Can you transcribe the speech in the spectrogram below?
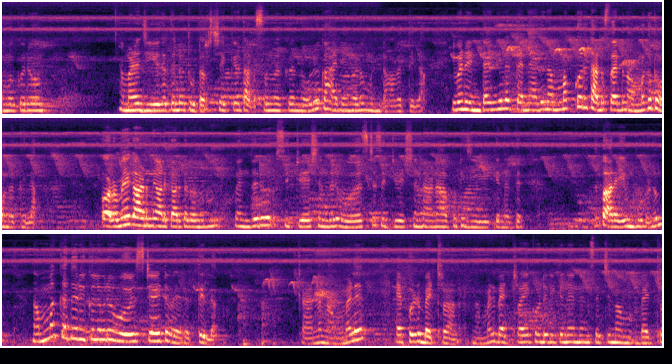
നമുക്കൊരു നമ്മുടെ ജീവിതത്തിന്റെ തുടർച്ചയ്ക്ക് തടസ്സം നിൽക്കുന്ന ഒരു കാര്യങ്ങളും ഉണ്ടാവത്തില്ല. ഇവൻ ഉണ്ടെങ്കിൽ തന്നെ അത് നമുക്കൊരു തടസ്സമായിട്ട് നമുക്ക് തോന്നത്തില്ല. പുറമേ കാണുന്ന ആൾക്കാർക്ക് തോന്നും എന്തൊരു സിറ്റുവേഷൻ എന്തൊരു വേസ്റ്റ് സിറ്റുവേഷനിലാണ് ആ കുട്ടി ജീവിക്കുന്നത്. എന്ന് പറയുമ്പോഴും നമുക്കതൊരിക്കലും ഒരു വേസ്റ്റ് ആയിട്ട് വരത്തില്ല. കാരണം നമ്മൾ എപ്പോഴും ബെറ്ററാണ് നമ്മൾ ബെറ്റർ ആയിക്കൊണ്ടിരിക്കുന്നതിനനുസരിച്ച് നം ബെറ്റർ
